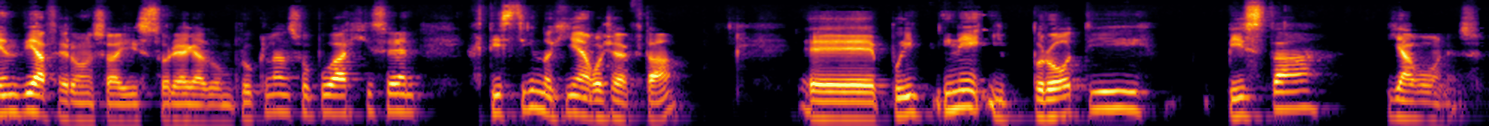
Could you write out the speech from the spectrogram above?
ενδιαφέρουσα ιστορία για τον Brooklands όπου άρχισε, χτίστηκε το 1907 ε, που είναι- είναι η πρώτη πίστα για αγώνες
